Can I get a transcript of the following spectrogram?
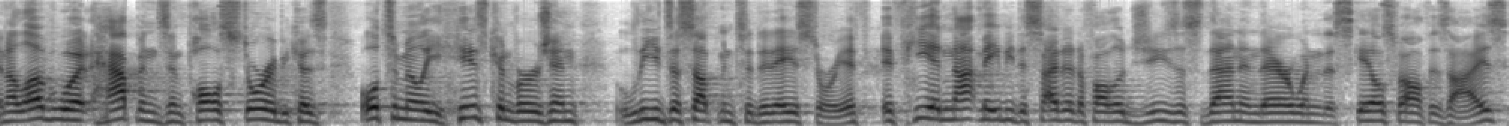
And I love what happens in Paul's story because ultimately his conversion leads us up into today's story. If, if he had not maybe decided to follow Jesus then and there when the scales fell off his eyes,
